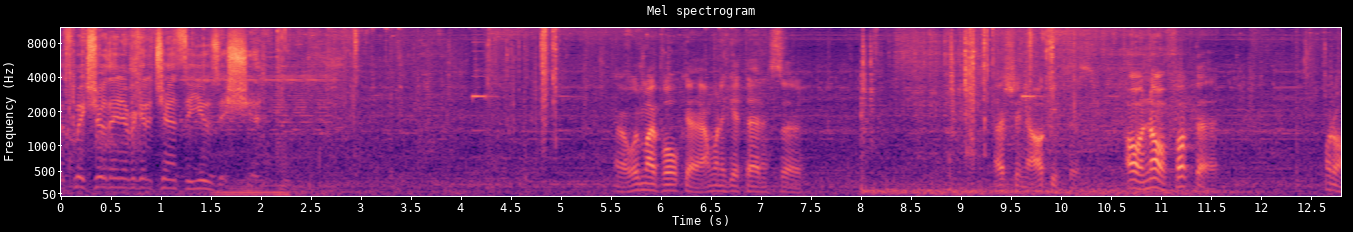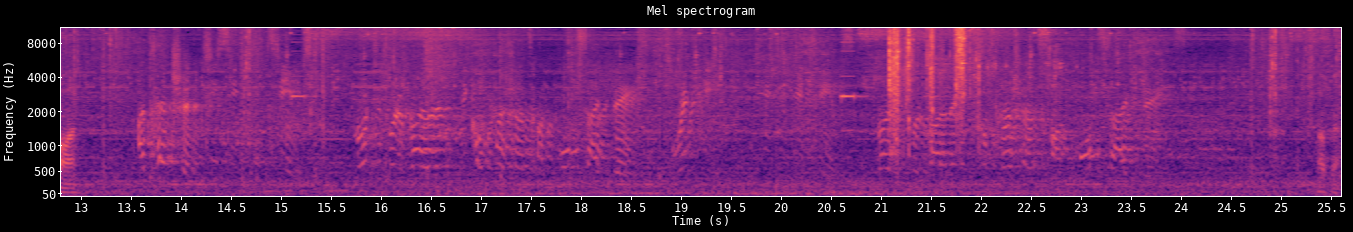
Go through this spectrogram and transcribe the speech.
Let's make sure they never get a chance to use this shit. Alright, where's my Volk at? I want to get that instead. Actually, no, I'll keep this. Oh no, fuck that. Hold on. Attention, TCT teams. Multiple violent decompressions on all side base. Repeat. TCT teams. Multiple violent decompressions on all side base. Okay.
